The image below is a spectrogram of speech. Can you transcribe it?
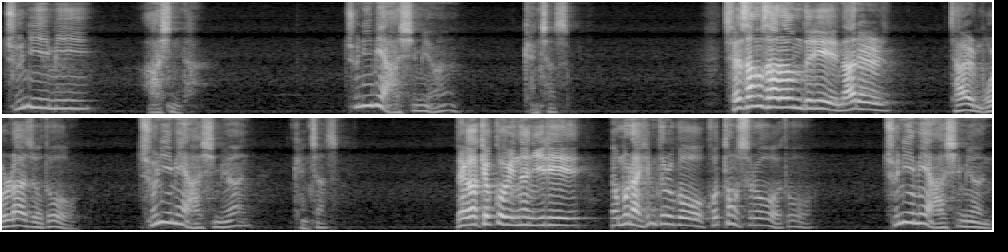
주님이 아신다. 주님이 아시면 괜찮습니다. 세상 사람들이 나를 잘 몰라줘도 주님이 아시면 괜찮습니다. 내가 겪고 있는 일이 너무나 힘들고 고통스러워도 주님이 아시면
